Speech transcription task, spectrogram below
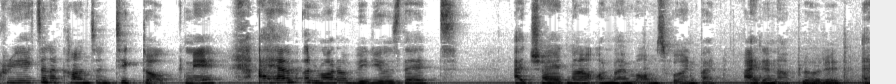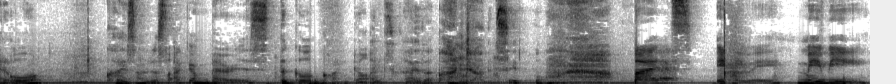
create an account on tiktok ne i have a lot of videos that I tried now on my mom's phone but I didn't upload it at all because I'm just like embarrassed. The girl can't dance guys. I can't dance at all. But anyway maybe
